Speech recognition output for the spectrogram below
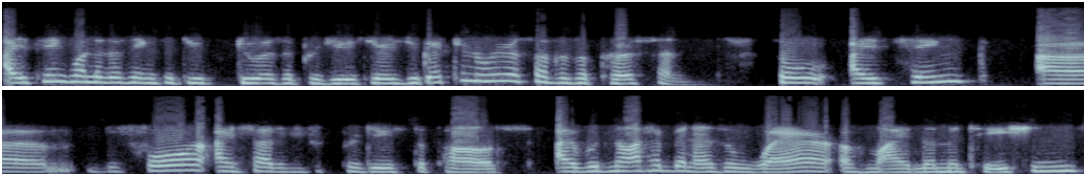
I think one of the things that you do as a producer is you get to know yourself as a person. So I think um, before I started to produce The Pulse, I would not have been as aware of my limitations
